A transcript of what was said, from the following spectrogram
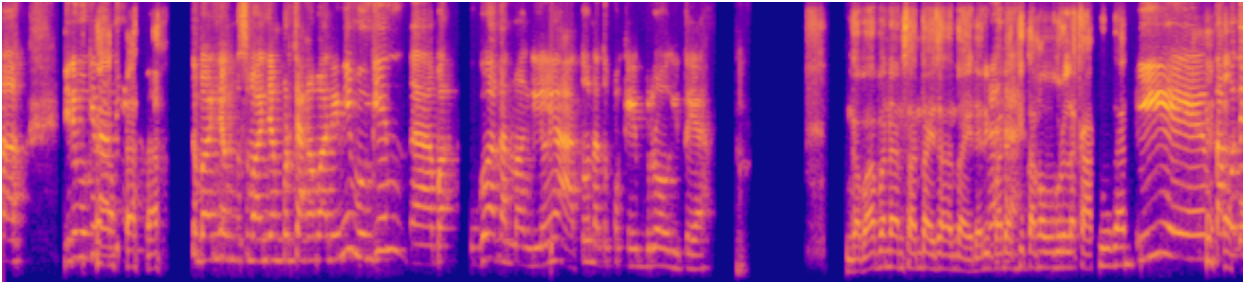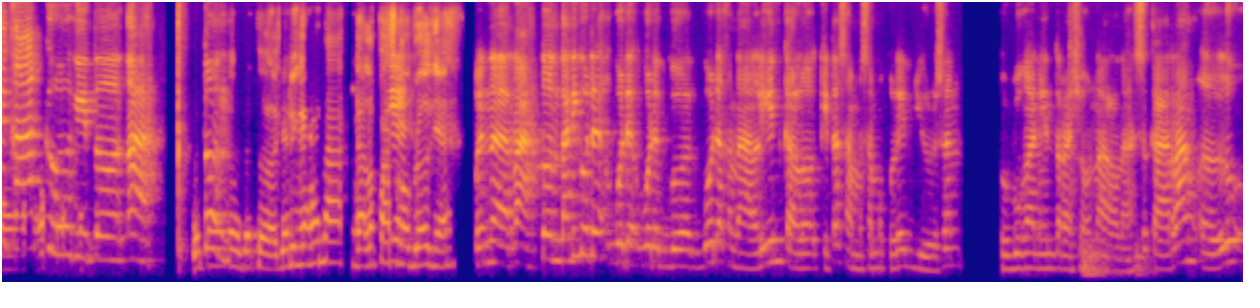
Jadi mungkin nanti sepanjang sepanjang percakapan ini mungkin uh, gue akan manggilnya Aton atau pakai bro gitu ya. Nggak apa-apa dan santai-santai daripada kita ngobrol kaku kan. Iya takutnya kaku gitu. Nah betul Tun. betul. Jadi nggak enak nggak lepas yeah. ngobrolnya. Bener. Nah Tun tadi gue udah gue udah gue udah gue udah kenalin kalau kita sama-sama kuliah di jurusan hubungan internasional. Nah, sekarang lu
